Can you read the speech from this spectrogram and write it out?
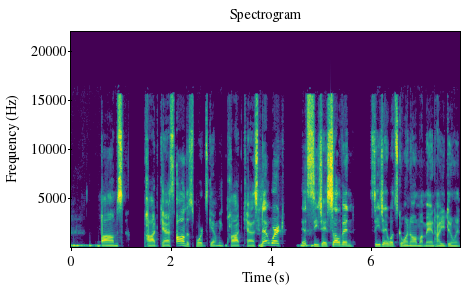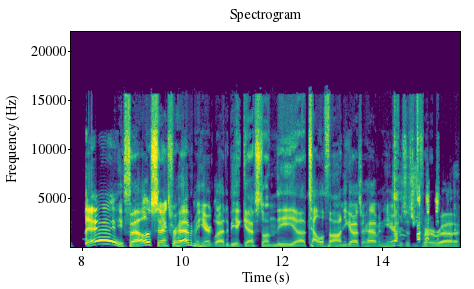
Bombs podcast on the Sports Gambling Podcast Network. It's CJ Sullivan. CJ, what's going on, my man? How you doing? Hey, fellas. Thanks for having me here. Glad to be a guest on the uh, telethon you guys are having here. Is this for uh,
